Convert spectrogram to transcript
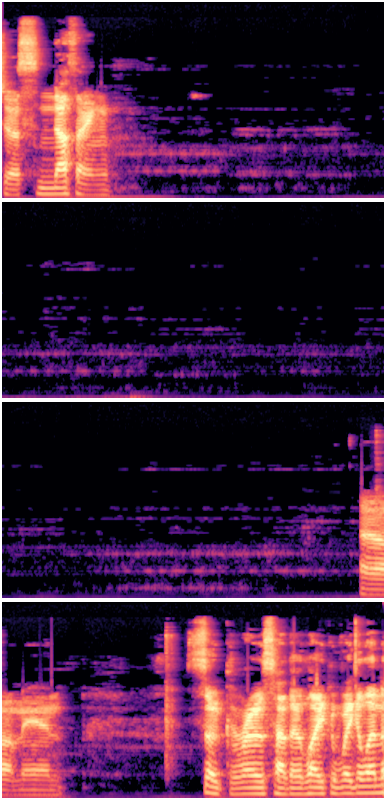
Just nothing. Oh man. So gross how they're like wiggling.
